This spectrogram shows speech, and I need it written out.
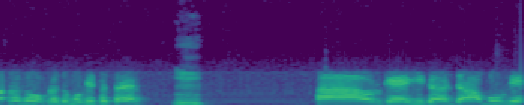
ಮಗಳದು ಒಬ್ಳದು ಮುಗೀತು ಸರ್. ಆ, ಅವ್ರಿಗೆ ಈಗ ಜಾಬುಗೆ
